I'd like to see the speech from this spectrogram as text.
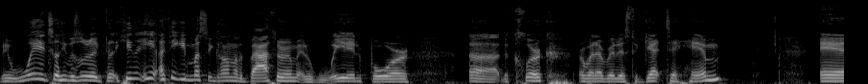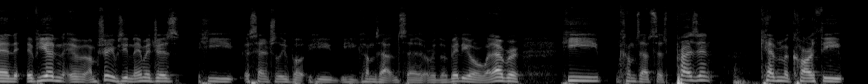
they waited till he was literally he, he, I think he must have gone to the bathroom and waited for uh, the clerk or whatever it is to get to him. And if you hadn't, I'm sure you've seen the images. He essentially vote. He he comes out and says, or the video or whatever. He comes out says, "Present Kevin McCarthy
